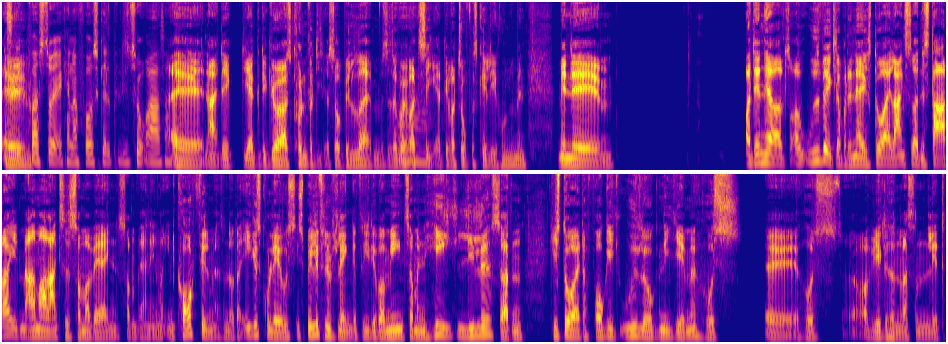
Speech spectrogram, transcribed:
Jeg skal ikke påstå, at jeg kender forskel på de to raser. Øh, nej, det, jeg, det gjorde jeg også kun, fordi jeg så billeder af dem, så så kunne jeg Mhm. godt se, at det var to forskellige hunde. Men, men øh, og den her og udvikler på den her historie i lang tid, og den starter i meget, meget lang tid som at være en, som at være en, en kortfilm, altså noget, der ikke skulle laves i spillefilmslængde, fordi det var ment som en helt lille sådan historie, der foregik udelukkende hjemme hos, øh, hos og virkeligheden var sådan lidt...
